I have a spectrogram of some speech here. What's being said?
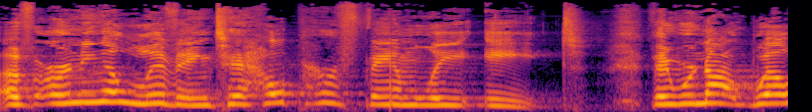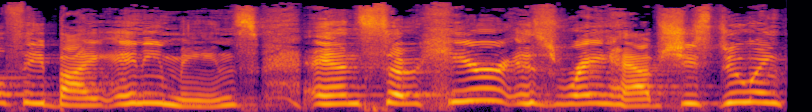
of earning a living to help her family eat. They were not wealthy by any means. And so here is Rahab. She's doing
